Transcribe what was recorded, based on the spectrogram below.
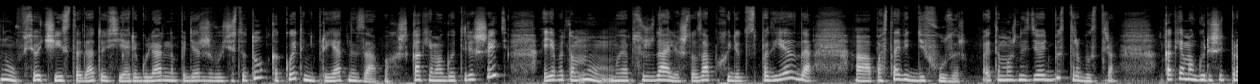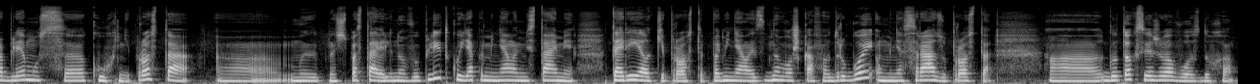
ну, все чисто, да, то есть я регулярно поддерживаю чистоту, какой-то неприятный запах. Как я могу это решить? А я потом, ну, мы обсуждали, что запах идет из подъезда, а, поставить диффузор. Это можно сделать быстро-быстро. Как я могу решить проблему с э, кухней? Просто э, мы значит, поставили новую плитку, я поменяла местами тарелки просто, поменяла из одного шкафа в другой, у меня сразу просто э, глоток свежего воздуха.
